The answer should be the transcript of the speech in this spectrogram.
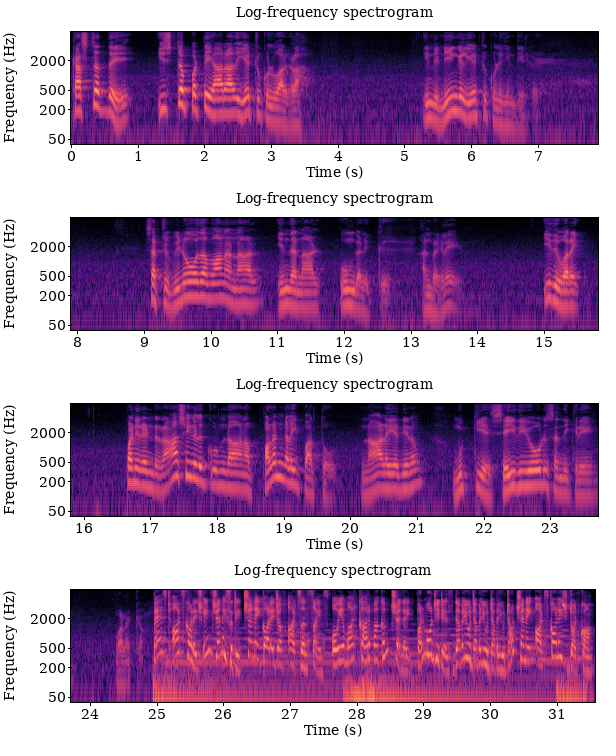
கஷ்டத்தை இஷ்டப்பட்டு யாராவது ஏற்றுக்கொள்வார்களா? இன்று நீங்கள் ஏற்றுக்கொள்கின்றீர்கள். சற்று வினோதமான நாள் இந்த நாள் உங்களுக்கு. அன்பர்களே இதுவரை பனிரெண்டு ராசிகளுக்கு உண்டான பலன்களை பார்த்தோம். நாளைய தினம் முக்கிய செய்தியோடு சந்திக்கிறேன் வணக்கம் best arts college in Chennai city Chennai college of arts and science OMR Karapakkam Chennai for more details W W W dot Chennai arts college dot com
